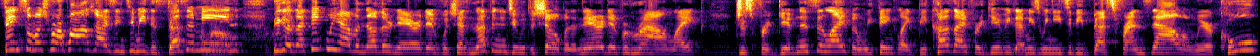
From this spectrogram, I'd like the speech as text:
thanks so much for apologizing to me. This doesn't mean because I think we have another narrative which has nothing to do with the show, but a narrative around like just forgiveness in life, and we think like because I forgive you, that means we need to be best friends now and we're cool.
